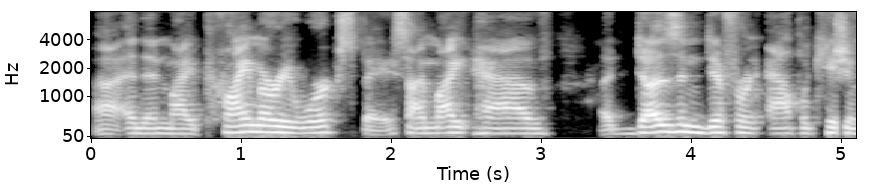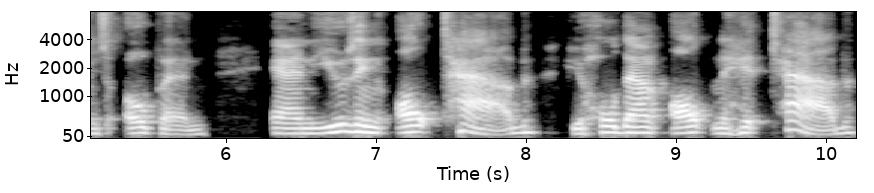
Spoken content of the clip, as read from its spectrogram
Uh, and then my primary workspace, I might have a dozen different applications open and using Alt Tab, if you hold down Alt and hit Tab,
